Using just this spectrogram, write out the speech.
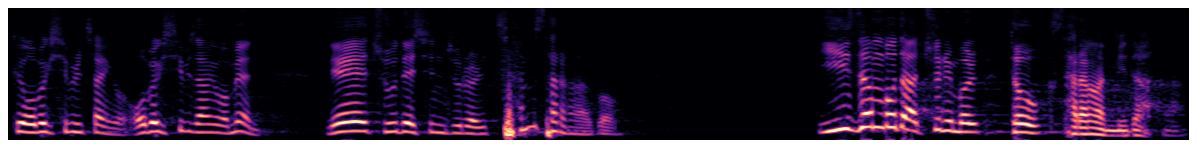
그 511장이고 512장에 보면 내주 되신 주를 참 사랑하고 이전보다 주님을 더욱 사랑합니다.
